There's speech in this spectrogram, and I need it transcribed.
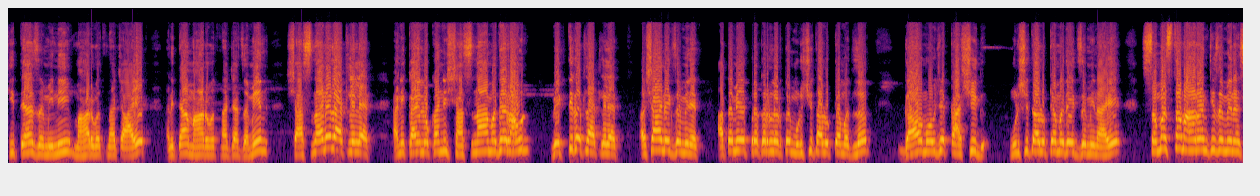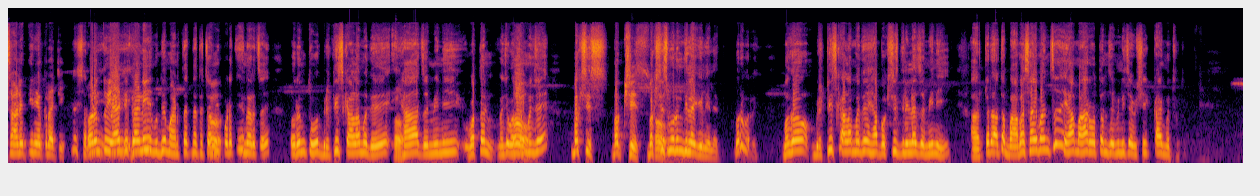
की त्या जमिनी महारवतनाच्या आहेत आणि त्या महारवतनाच्या जमीन शासनाने लाटलेल्या आहेत. आणि काही लोकांनी शासनामध्ये राहून व्यक्तिगत लाटलेल्या आहेत. अशा अनेक जमिनी आहेत. आता मी एक प्रकरण लढतोय मुळशी तालुक्यामधलं. गाव मौजे काशिग मुळशी तालुक्यामध्ये एक जमीन आहे. समस्त महारांची जमीन आहे साडेतीन एकराची. परंतु या ठिकाणी- मुद्दे मांडतात ना त्याच्यावर हो. पडत येणारच आहे. परंतु ब्रिटिश काळामध्ये हो. ह्या जमिनी वतन म्हणजे वतन हो. म्हणजे बक्षीस. बक्षीस बक्षीस. म्हणून दिल्या गेलेल्या आहेत. बरोबर आहे. मग ब्रिटिश काळामध्ये ह्या बक्षीस दिलेल्या जमिनी तर आता बाबासाहेबांचं ह्या महार वतन जमिनीच्या विषयी काय मत होतं?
